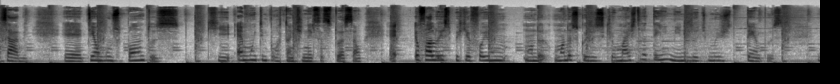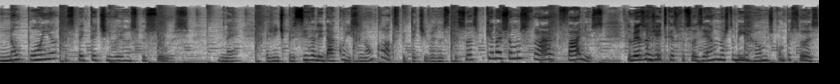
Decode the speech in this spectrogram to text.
sabe? É, tem alguns pontos que é muito importante nessa situação. É, eu falo isso porque foi um, uma das coisas que eu mais tratei em mim nos últimos tempos. Não ponha expectativas nas pessoas né? A gente precisa lidar com isso. Não coloque expectativas nas pessoas, porque nós somos falhos. Do mesmo jeito que as pessoas erram, nós também erramos com pessoas.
